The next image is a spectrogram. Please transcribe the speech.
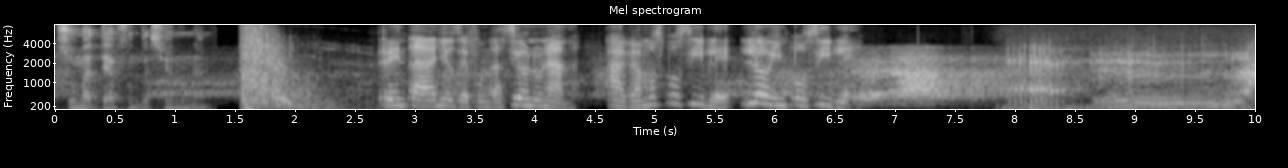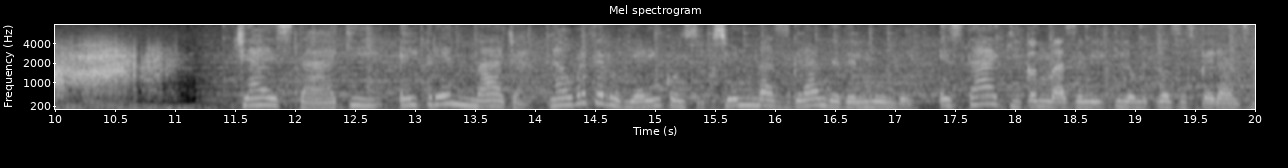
Súmate a Fundación UNAM. 30 años de Fundación UNAM. Hagamos posible lo imposible. Ya está aquí el tren Maya, la obra ferroviaria en construcción más grande del mundo. Está aquí con más de mil kilómetros de esperanza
